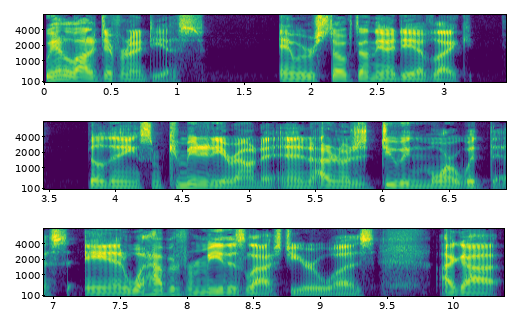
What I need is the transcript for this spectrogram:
we had a lot of different ideas, and we were stoked on the idea of like building some community around it, and I don't know, just doing more with this. And what happened for me this last year was, I got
